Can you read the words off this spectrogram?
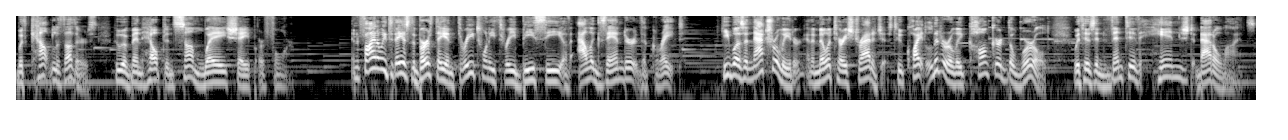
with countless others who have been helped in some way, shape, or form. And finally, today is the birthday in 323 BC of Alexander the Great. He was a natural leader and a military strategist who quite literally conquered the world with his inventive hinged battle lines,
